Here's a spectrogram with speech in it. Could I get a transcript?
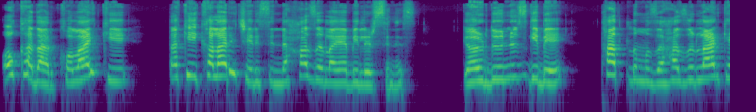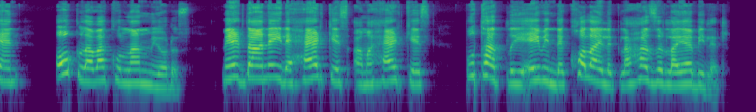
o kadar kolay ki dakikalar içerisinde hazırlayabilirsiniz. Gördüğünüz gibi tatlımızı hazırlarken oklava kullanmıyoruz. Merdane ile herkes ama herkes bu tatlıyı evinde kolaylıkla hazırlayabilir.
